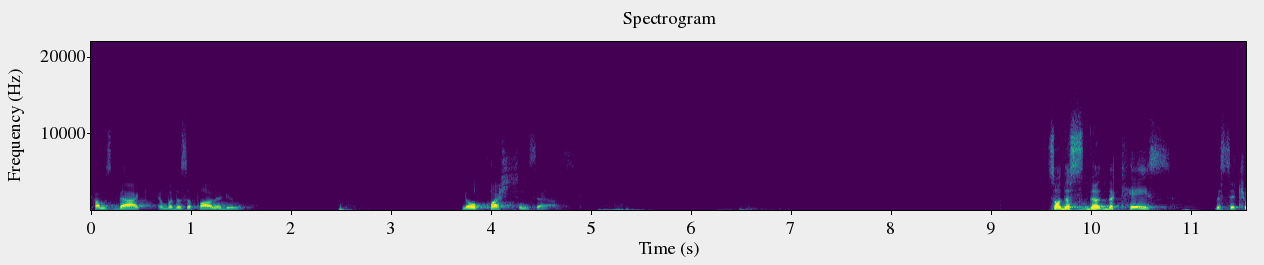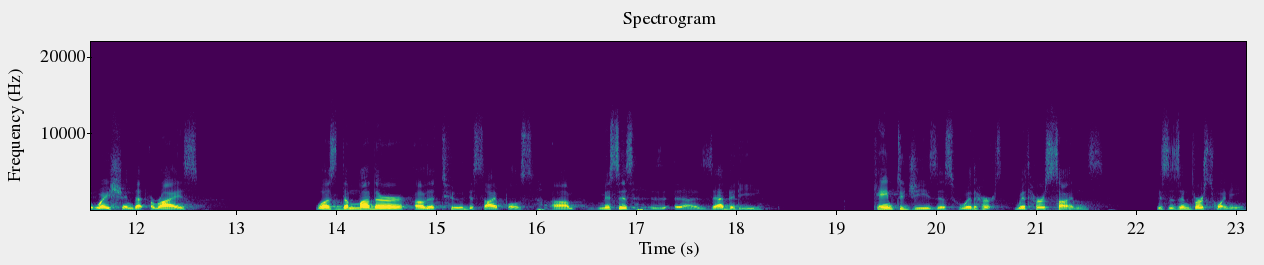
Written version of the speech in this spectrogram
comes back, and what does the father do? No questions asked. So the, the, the case, the situation that arose was the mother of the two disciples, um, Mrs. Uh, Zebedee, came to Jesus with her, with her sons. This is in verse 20.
